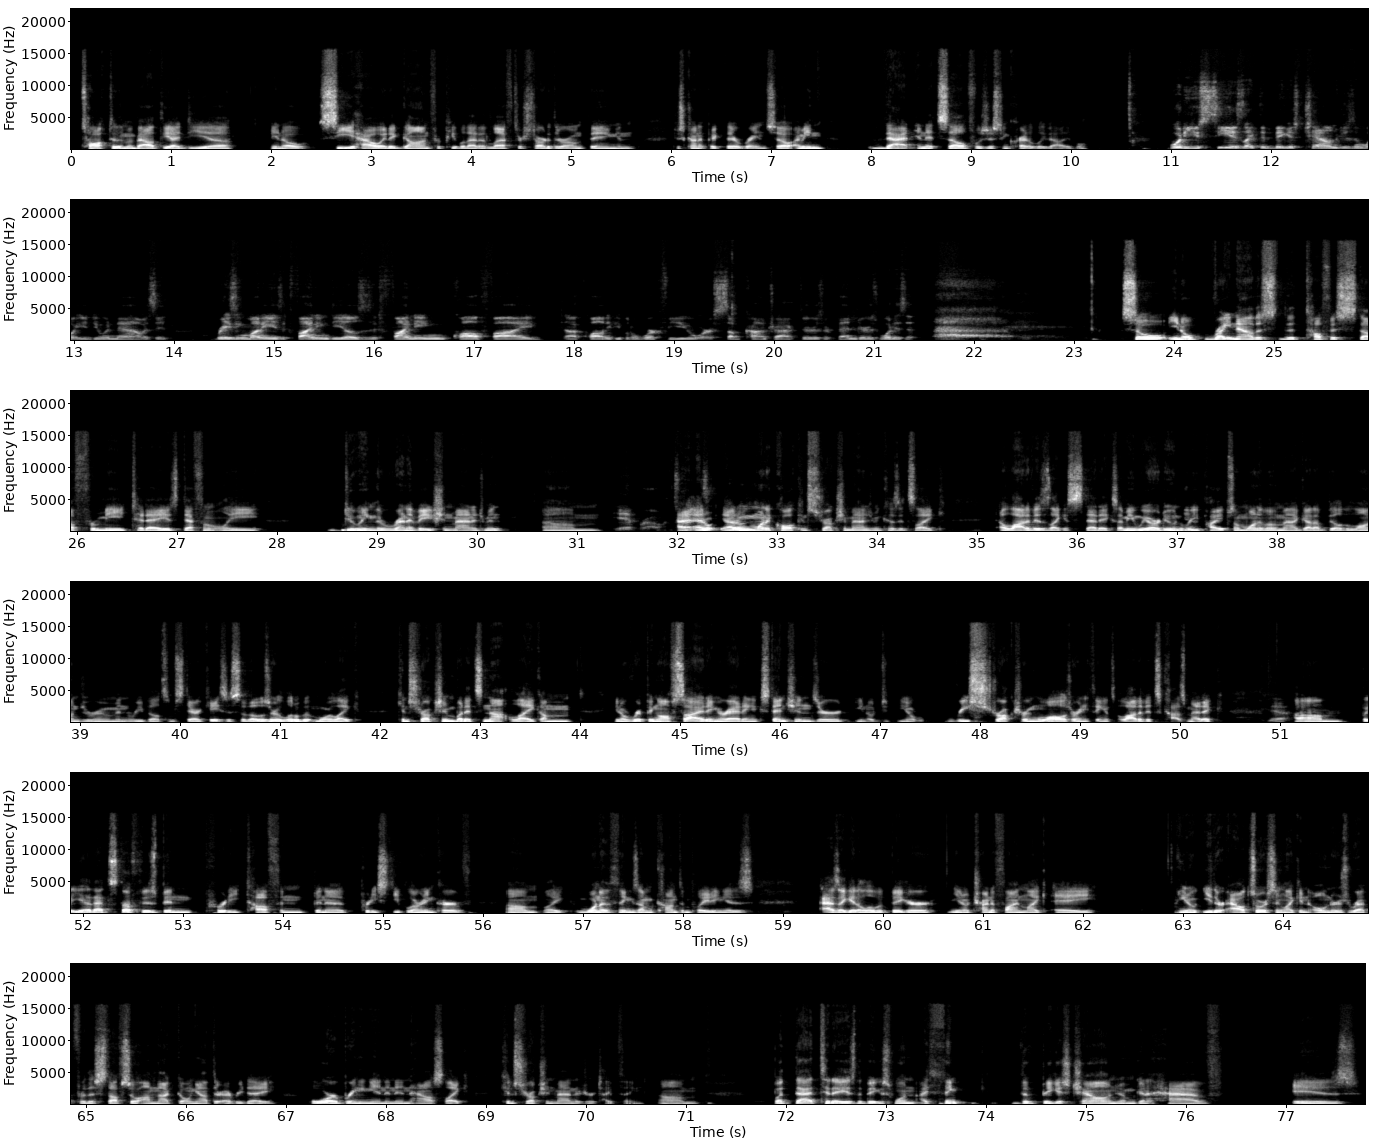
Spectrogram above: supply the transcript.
talk to them about the idea, you know, see how it had gone for people that had left or started their own thing and just kind of pick their brain. So, I mean, that in itself was just incredibly valuable. What do you see as like the biggest challenges in what you're doing now? Is it raising money? Is it finding deals? Is it finding qualified uh, quality people to work for you, or subcontractors or vendors? What is it? So, you know, right now, this the toughest stuff for me today is definitely doing the renovation management. Um, Yeah, bro. I, I, don't, I don't even want to call it construction management because it's like a lot of it is like aesthetics. I mean, we are doing Yeah. repipes on one of them. I got to build a laundry room and rebuild some staircases. So those are a little bit more like construction, but it's not like I'm, you know, ripping off siding or adding extensions or, you know, d- you know, restructuring walls or anything. It's a lot of it's cosmetic. Yeah. Um, but yeah, that stuff has been pretty tough and been a pretty steep learning curve. Um, like one of the things I'm contemplating is as I get a little bit bigger, you know, trying to find like a, you know, either outsourcing like an owner's rep for this stuff. So I'm not going out there every day or bringing in an in-house like construction manager type thing. Um, but that today is the biggest one. I think the biggest challenge I'm going to have is,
